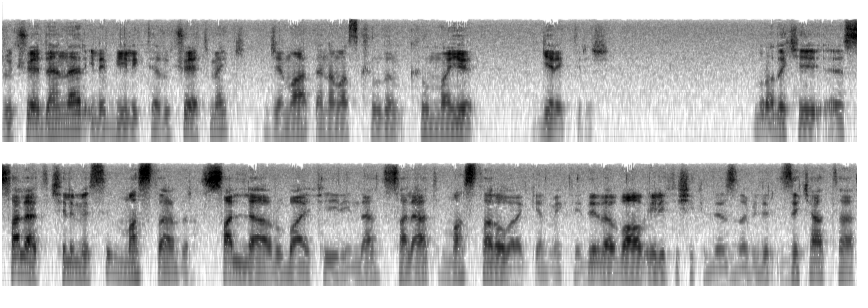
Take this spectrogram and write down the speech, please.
Rükû edenler ile birlikte rükû etmek cemaatle namaz kıldım, kılmayı gerektirir. Buradaki e, salat kelimesi mastardır. Salla rubai fiilinden salat mastar olarak gelmektedir ve vav elifli şekilde yazılabilir. Zekat da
